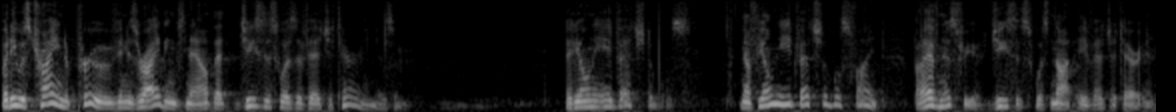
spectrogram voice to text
But he was trying to prove in his writings now that Jesus was a vegetarianism, that he only ate vegetables. Now, if you only eat vegetables, fine. But I have news for you Jesus was not a vegetarian.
